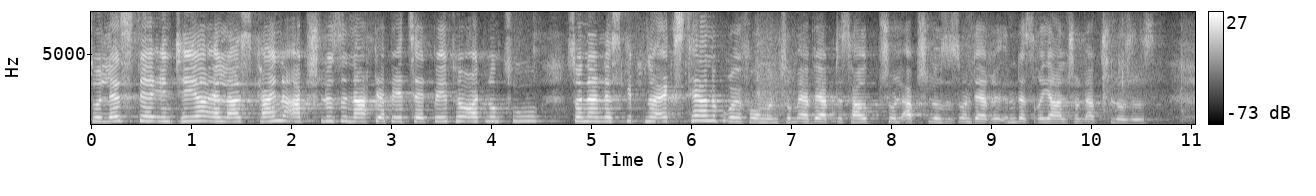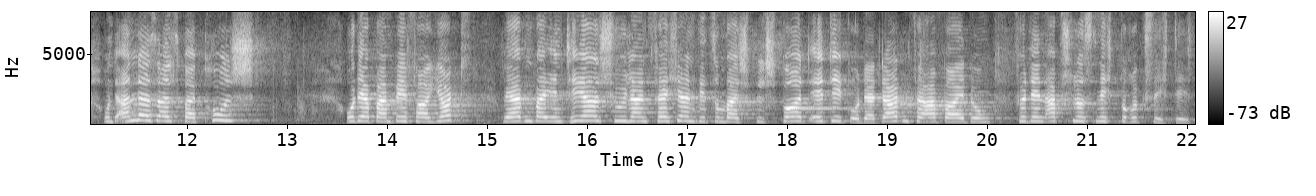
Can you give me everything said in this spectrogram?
So lässt der INTEA-Erlass keine Abschlüsse nach der BZB-Verordnung zu, sondern es gibt nur externe Prüfungen zum Erwerb des Hauptschulabschlusses und des Realschulabschlusses. Und anders als bei PUSH oder beim BVJ werden bei INTEA-Schülern Fächern wie z. B. Sport, Ethik oder Datenverarbeitung für den Abschluss nicht berücksichtigt.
